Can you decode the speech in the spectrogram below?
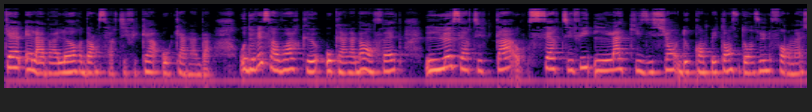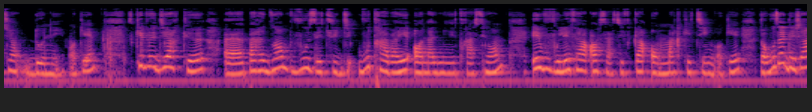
quelle est la valeur d'un certificat au Canada? Vous devez savoir que au Canada, en fait, le certificat certifie l'acquisition de compétences dans une formation donnée, ok? Ce qui veut dire que, euh, par exemple, vous étudiez, vous travaillez en administration et vous voulez faire un certificat en marketing, ok? Donc, vous êtes déjà,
